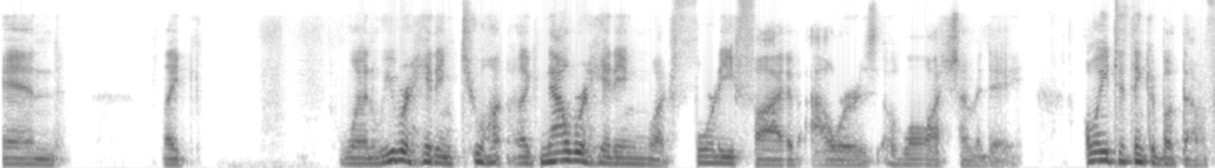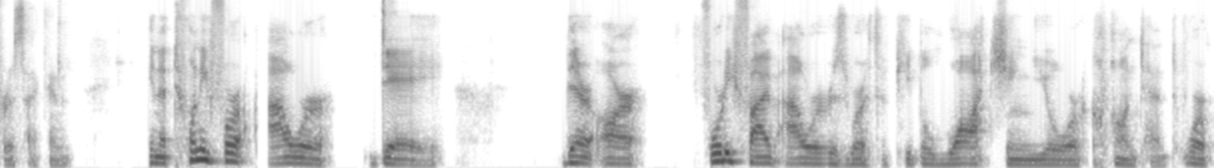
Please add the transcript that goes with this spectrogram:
And like when we were hitting 200, like now we're hitting what 45 hours of watch time a day. I want you to think about that for a second. In a 24 hour day, there are 45 hours worth of people watching your content or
